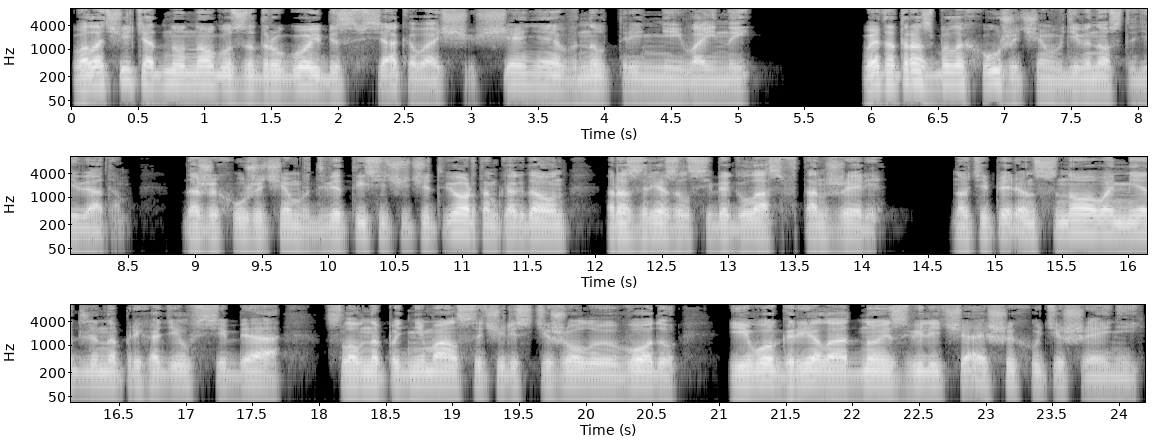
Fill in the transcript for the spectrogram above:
Волочить одну ногу за другой без всякого ощущения внутренней войны. В этот раз было хуже, чем в девяносто девятом, даже хуже, чем в две тысячи четвертом, когда он разрезал себе глаз в Танжере. Но теперь он снова медленно приходил в себя, словно поднимался через тяжелую воду, и его грело одно из величайших утешений.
